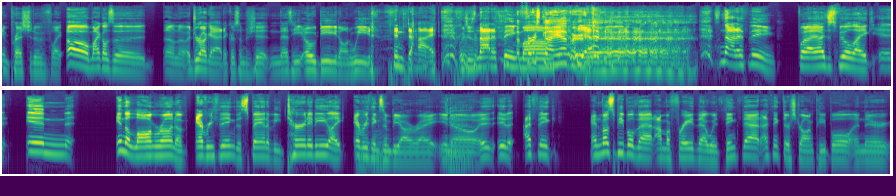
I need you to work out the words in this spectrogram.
impression of like, oh, Michael's a I don't know a drug addict or some shit, and that he OD'd on weed and died, which is not a thing. The first guy ever. Yeah, it's not a thing. But I, I just feel like it, in in the long run of everything, the span of eternity, like everything's Mm-hmm. gonna be all right. You know, it, it. I think, and most people that I'm afraid that would think that, I think they're strong people and they're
